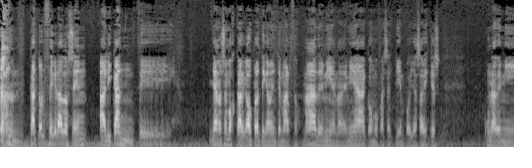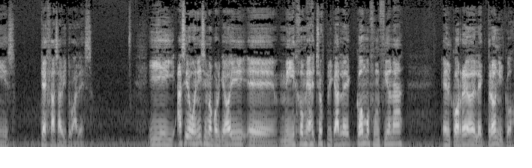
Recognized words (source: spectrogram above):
14 grados en Alicante. Ya nos hemos cargado prácticamente marzo. Madre mía, madre mía, cómo pasa el tiempo. Ya sabéis que es una de mis quejas habituales. Y ha sido buenísimo porque hoy eh, mi hijo me ha hecho explicarle cómo funciona el correo electrónico.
